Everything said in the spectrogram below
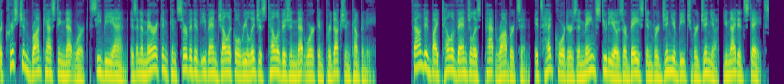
The Christian Broadcasting Network (CBN) is an American conservative evangelical religious television network and production company. Founded by televangelist Pat Robertson, its headquarters and main studios are based in Virginia Beach, Virginia, United States.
